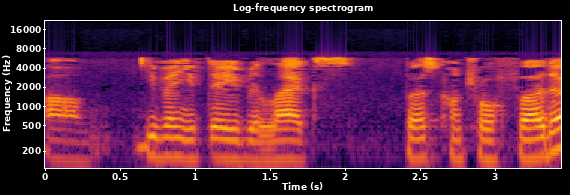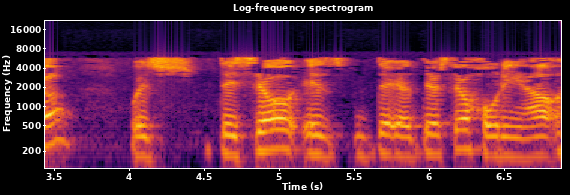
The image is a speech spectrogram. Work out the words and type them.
um, even if they relax birth control further, which they still is they're they're still holding out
